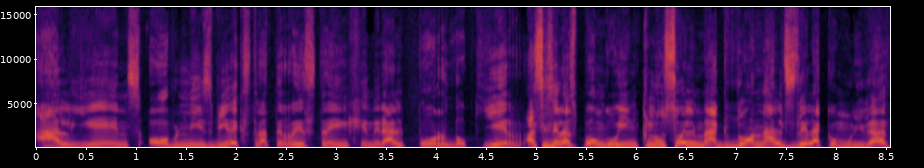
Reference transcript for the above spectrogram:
aliens, ovnis, vida extraterrestre en general por doquier. Así se las pongo, incluso el McDonald's de la comunidad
